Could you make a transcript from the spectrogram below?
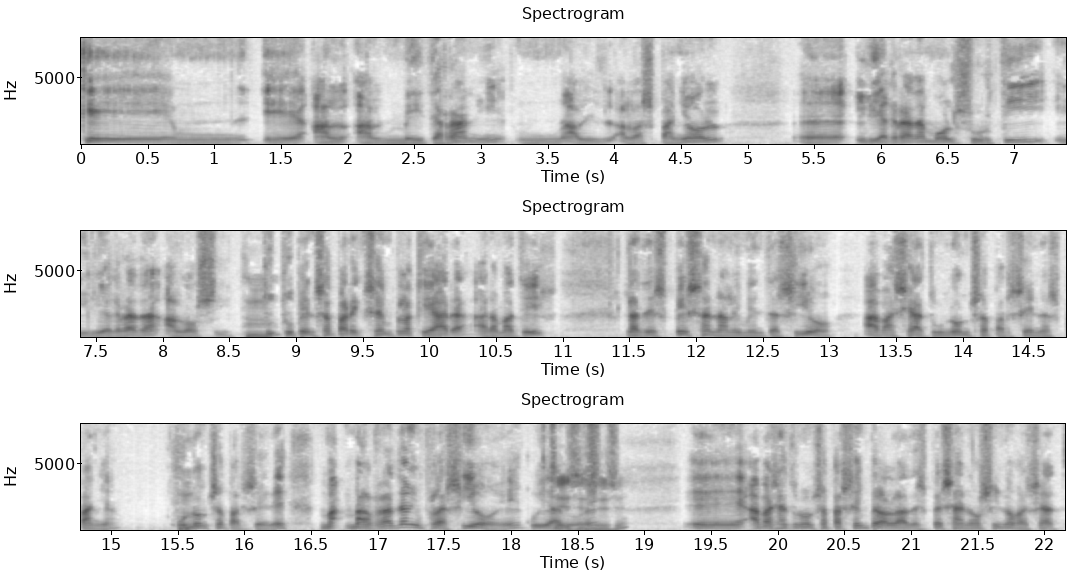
que mm, eh, al, al Mediterrani, mm, al, a l'espanyol, eh, li agrada molt sortir i li agrada a l'oci. Mm. Tu, tu pensa, per exemple, que ara, ara mateix, la despesa en alimentació ha baixat un 11% a Espanya, un 11%, eh? Ma, malgrat la inflació, eh? Cuidado, Sí, sí, eh? sí, sí. Eh, ha baixat un 11%, però la despesa en oci no ha baixat.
